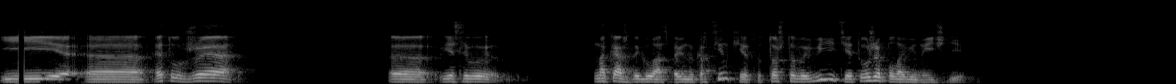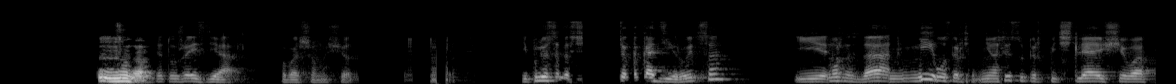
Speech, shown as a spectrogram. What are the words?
И э, это уже, э, если вы на каждый глаз половину картинки, то то, что вы видите, это уже половина HD. Ну, да. Это уже SDR, по большому счету. И плюс это все кодируется, и возможность, да, не, супер, не нашли супер впечатляющего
